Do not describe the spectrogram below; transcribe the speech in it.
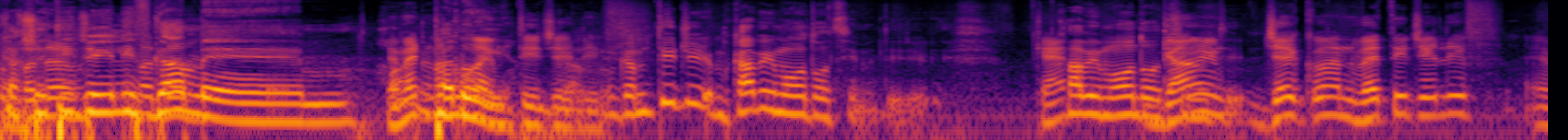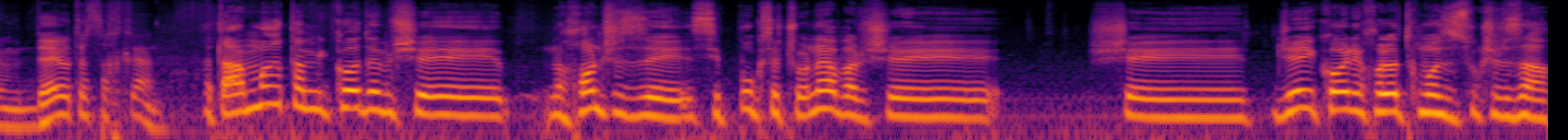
בדרך- שטי.ג'יי ליף. גם אמ, באמת, מה פנוי. קורה עם טי.ג'יי ליף? גם טי.ג'יי, מכבי מאוד רוצים את טי.ג'יי ליף. כן? מכבי מאוד רוצים גם עם. ג'יי כהן וטי.ג'יי ליף, הם די אותו שחקן. אתה אמרת מקודם שנכון שזה סיפור קצת שונה, אבל ש... שג'יי כהן יכול להיות כמו איזה סוג של זר.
